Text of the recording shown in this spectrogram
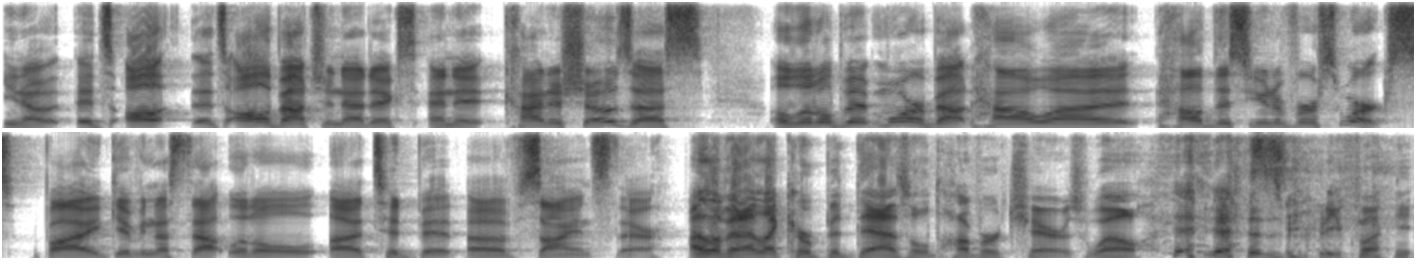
you know, it's all it's all about genetics, and it kind of shows us a little bit more about how uh, how this universe works by giving us that little uh, tidbit of science there. I love it. I like her bedazzled hover chair as well. Yes. this is pretty funny.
